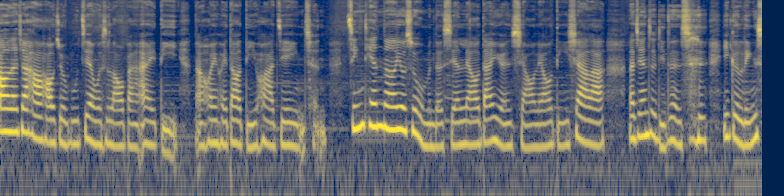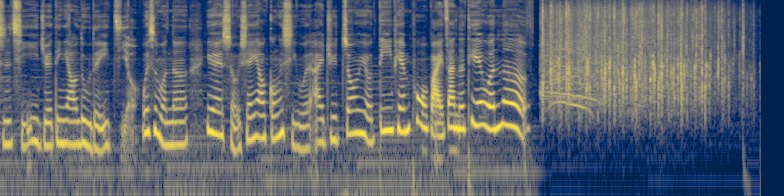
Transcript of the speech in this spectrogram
Hello，大家好，好久不见，我是老板艾迪，那欢迎回到迪化街影城。今天呢，又是我们的闲聊单元，小聊迪下啦。那今天这集真的是一个临时起意决定要录的一集哦。为什么呢？因为首先要恭喜我的 IG 终于有第一篇破百赞的贴文了。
